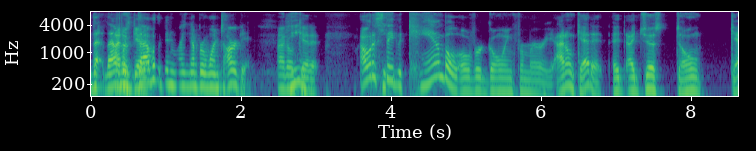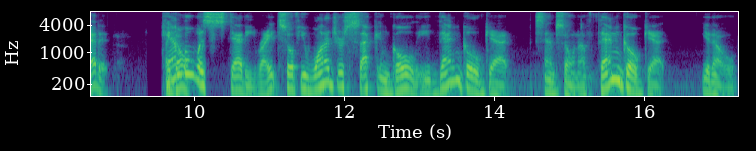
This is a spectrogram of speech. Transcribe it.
that that was that would have been my number one target. I don't he, get it. I would have stayed with Campbell over going for Murray. I don't get it. it I just don't get it. Campbell was steady, right? So if you wanted your second goalie, then go get Samsonov, then go get, you know,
